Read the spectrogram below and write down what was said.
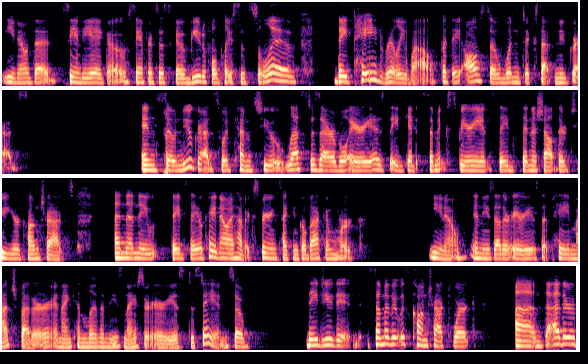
you know the San Diego, San Francisco, beautiful places to live, they paid really well, but they also wouldn't accept new grads. And so new grads would come to less desirable areas. They'd get some experience. They'd finish out their two year contract. And then they, they'd say, okay, now I have experience. I can go back and work, you know, in these other areas that pay much better and I can live in these nicer areas to stay in. So they do the, some of it was contract work. Um, the other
